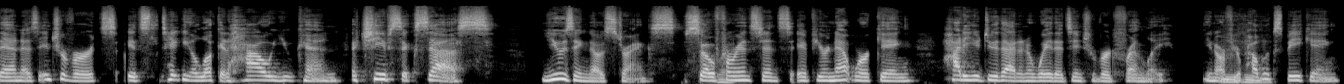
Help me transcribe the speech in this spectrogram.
then as introverts, it's taking a look at how you can achieve success using those strengths. So for instance, if you're networking, how do you do that in a way that's introvert friendly? You know, if you're Mhm. public speaking,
